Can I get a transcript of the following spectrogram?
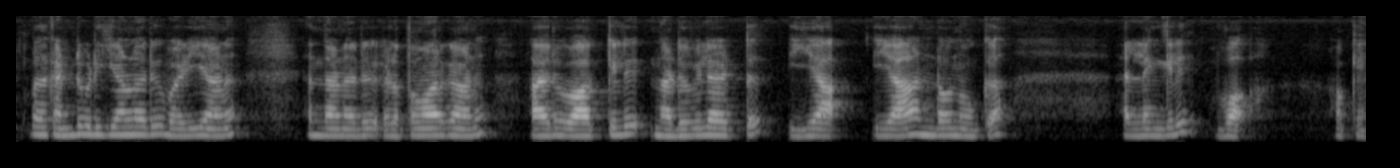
അപ്പോൾ അത് കണ്ടുപിടിക്കാനുള്ള ഒരു വഴിയാണ് എന്താണ് ഒരു എളുപ്പമാർഗമാണ്. ആ ഒരു വാക്കിൽ നടുവിലായിട്ട് യാ യാ ഉണ്ടോ നോക്കുക. അല്ലെങ്കിൽ വ. ഓക്കെ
